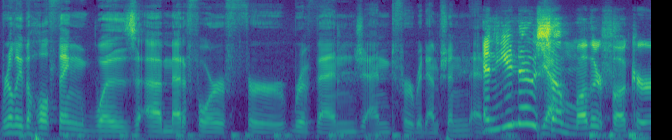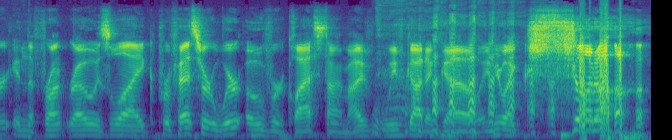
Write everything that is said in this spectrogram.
really the whole thing was a metaphor for revenge and for redemption. And, And you know, Yeah. some motherfucker in the front row is like, "Professor, we're over class time. I've we've got to go." And you're like, "Shut up!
